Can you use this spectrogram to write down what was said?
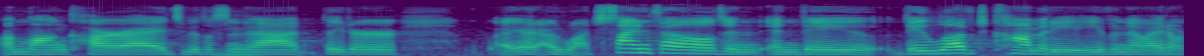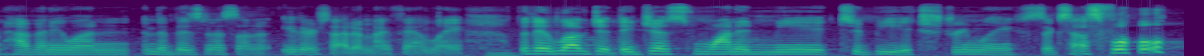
on long car rides. We listened to that later. I, I would watch Seinfeld, and, and they they loved comedy, even though I don't have anyone in the business on either side of my family. But they loved it. They just wanted me to be extremely successful,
